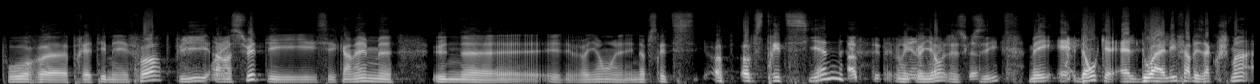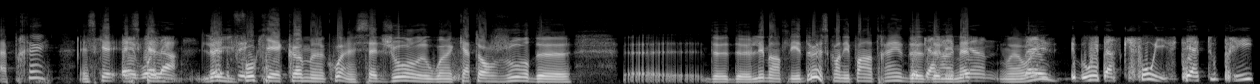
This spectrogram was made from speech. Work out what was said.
pour euh, prêter main forte, puis ensuite, c'est quand même une, euh, voyons, une obstétrici- ob- obstétricienne. Obstétricienne, Oui, voyons, oui, excusez. Mais euh, donc, elle doit aller faire des accouchements après. Est-ce que, que- voilà. là, Là, il faut qu'il y ait comme un quoi, un 7 jours ou un 14 jours de, euh, de, de lime entre les deux? Est-ce qu'on n'est pas en train de, de de les mettre? Ouais, Ben, ouais. Oui, parce qu'il faut éviter à tout prix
